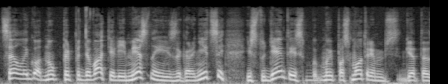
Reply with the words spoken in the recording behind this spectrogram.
целый год. Ну, преподаватели местные страны, из-за границы, и студенты, если мы посмотрим где-то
